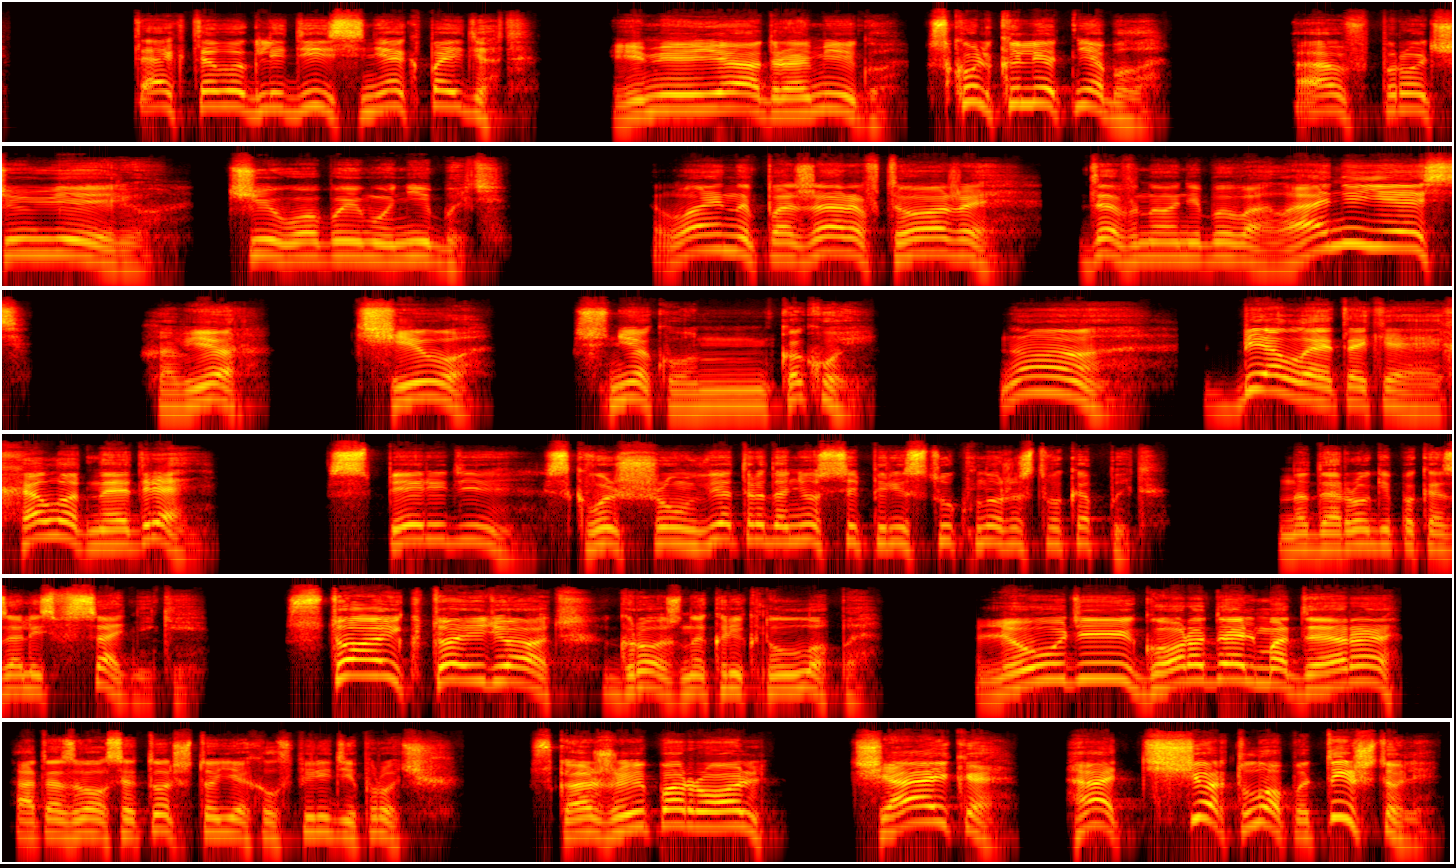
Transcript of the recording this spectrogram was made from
Так того, гляди, снег пойдет!» «Имя ядра, амиго! Сколько лет не было!» «А, впрочем, верю, чего бы ему ни быть!» Войны пожаров тоже давно не бывало. Они есть. Хавьер. Чего? Снег он какой? Ну, белая такая, холодная дрянь. Спереди, сквозь шум ветра, донесся перестук множества копыт. На дороге показались всадники. «Стой, кто идет!» — грозно крикнул Лопе. «Люди города Эль-Мадера!» — отозвался тот, что ехал впереди прочих. «Скажи пароль!» «Чайка? А, черт, Лопа, ты что ли?»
